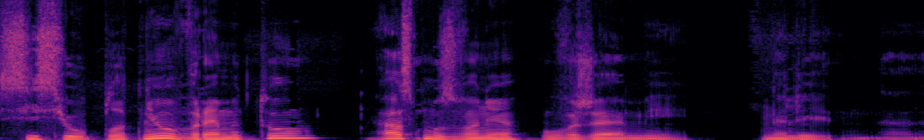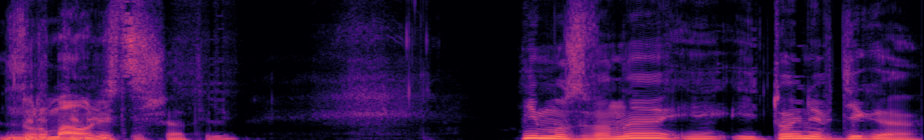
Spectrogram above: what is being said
си си оплътнил времето. Аз му звъня, уважаеми нали, зрители и Нормалници. слушатели. И му звъна и, и той не вдига.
